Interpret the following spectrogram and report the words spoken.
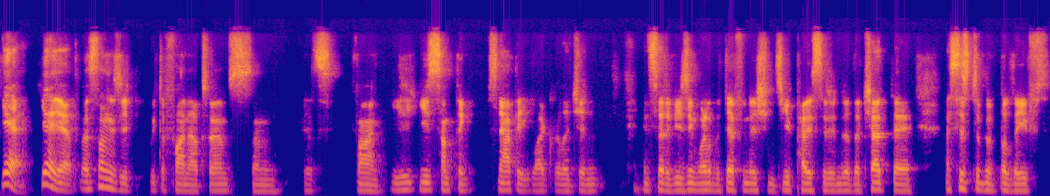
Yeah, yeah, yeah. As long as you we define our terms, and it's fine. You use something snappy like religion instead of using one of the definitions you pasted into the chat there. A system of beliefs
